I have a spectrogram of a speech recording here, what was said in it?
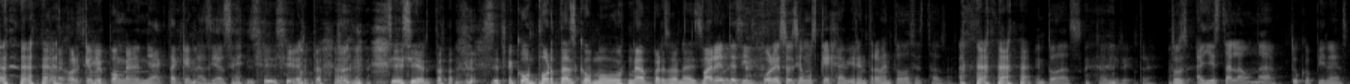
Mejor que Sí. me pongan en mi acta que nací hace sí, es cierto. sí, es cierto. Si te comportas como una persona de 50. Paréntesis, por eso decíamos que Javier entraba en todas estas. En todas. Javier entra. Entonces, ahí está la onda. ¿Tú qué opinas?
